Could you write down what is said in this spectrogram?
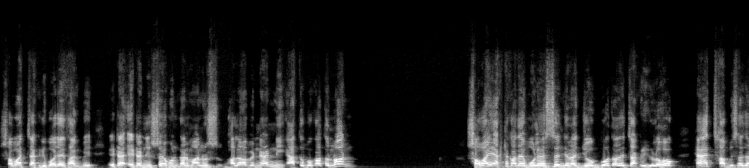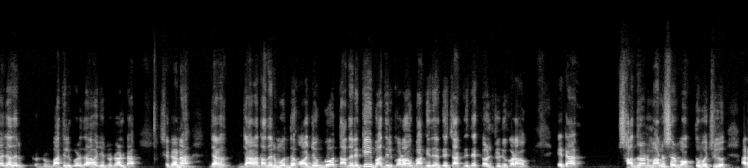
সবার চাকরি বজায় থাকবে। এটা এটা নিশ্চয় এখনকার মানুষ ভালোভাবে নেননি, এত বোকা তো নন। সবাই একটা কথায় বলে এসছেন, যারা যোগ্য তাদের চাকরিগুলো হোক। হ্যাঁ ছাব্বিশ হাজার যাদের বাতিল করে দেওয়া হয়েছে টোটালটা সেটা না। যারা যারা তাদের মধ্যে অযোগ্য, তাদেরকেই বাতিল করা হোক, বাকিদেরকে চাকরিতে কন্টিনিউ করা হোক। এটা সাধারণ মানুষের বক্তব্য ছিল। আর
